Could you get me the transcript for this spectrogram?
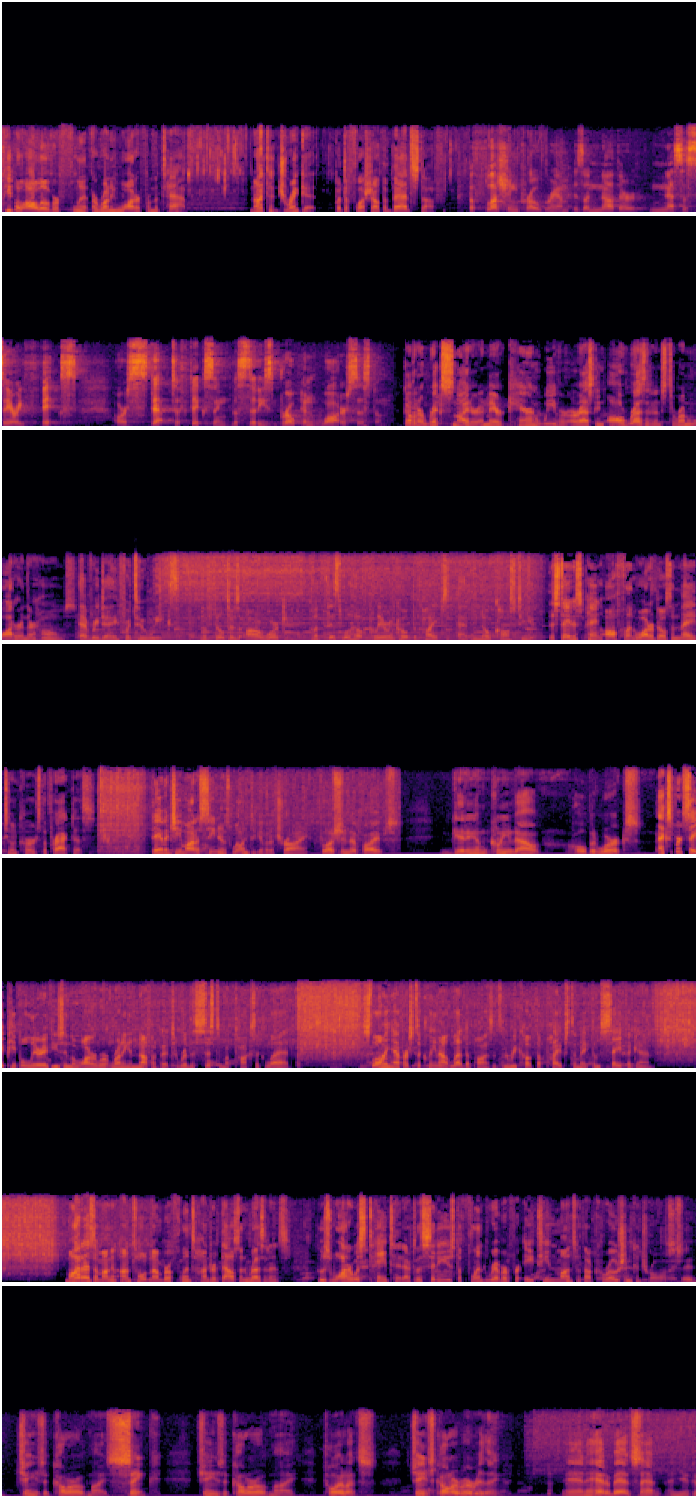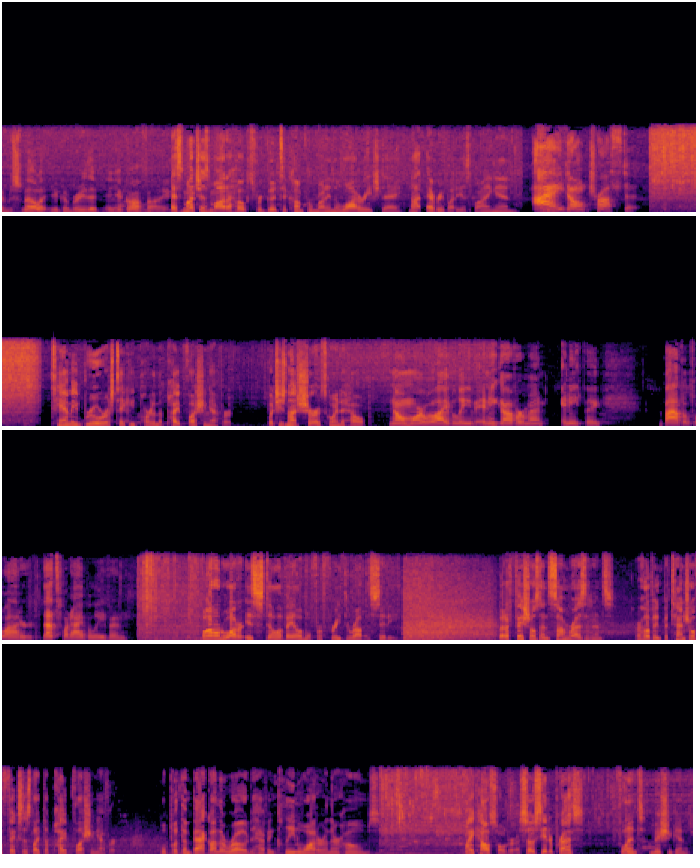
People all over Flint are running water from the tap. Not to drink it, but to flush out the bad stuff. The flushing program is another necessary fix or step to fixing the city's broken water system. Governor Rick Snyder and Mayor Karen Weaver are asking all residents to run water in their homes. Every day for two weeks. The filters are working, but this will help clear and coat the pipes at no cost to you. The state is paying all Flint water bills in May to encourage the practice. David G. Mata Sr. is willing to give it a try. Flushing the pipes, getting them cleaned out, hope it works. Experts say people leery of using the water weren't running enough of it to rid the system of toxic lead. Slowing efforts to clean out lead deposits and recoat the pipes to make them safe again. Mata is among an untold number of Flint's 100,000 residents whose water was tainted after the city used the Flint River for 18 months without corrosion controls. It changed the color of my sink, changed the color of my toilets, changed color of everything. And it had a bad scent, and you could smell it, you can breathe it, and you cough on it. As much as Mata hopes for good to come from running the water each day, not everybody is buying in. I don't trust it. Tammy Brewer is taking part in the pipe flushing effort, but she's not sure it's going to help. No more will I believe any government, anything. Bottled water, that's what I believe in. Bottled water is still available for free throughout the city. But officials and some residents are hoping potential fixes like the pipe flushing effort will put them back on the road to having clean water in their homes. Mike Householder, Associated Press, Flint, Michigan.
